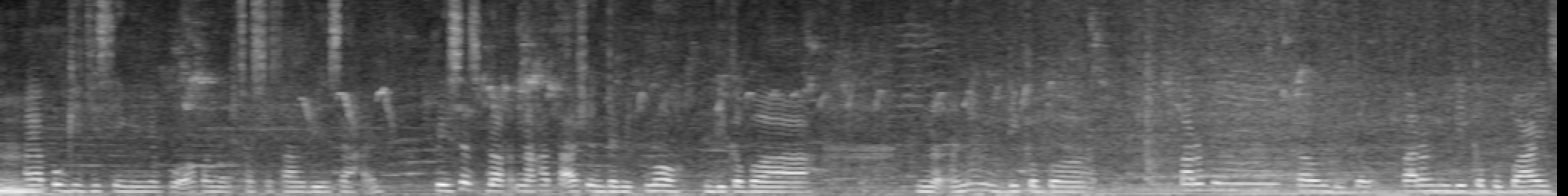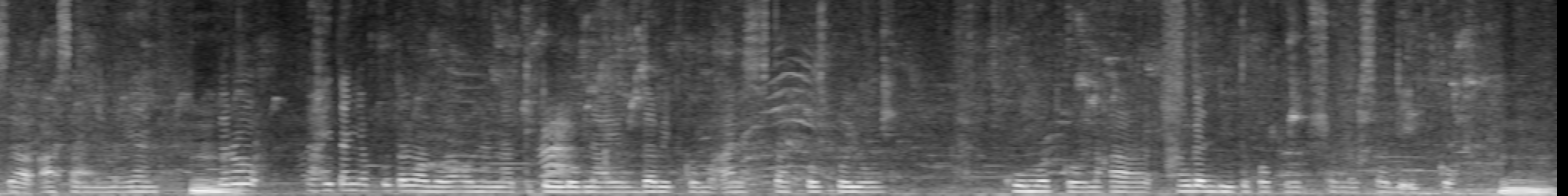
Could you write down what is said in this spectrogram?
Mm. Kaya po gigisingin niya po ako nung sasasabihin sa akin, Princess, bakit nakataas yung damit mo? Hindi ka ba, na, ano, hindi ka ba, para pong tawag dito, parang hindi ka babae sa asal mo na yan. Mm. Pero nakita niya po talaga ako na natutulog na yung damit ko maayos. Tapos po yung kumot ko, naka, hanggang dito pa po siya nasa liig ko. Mm.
